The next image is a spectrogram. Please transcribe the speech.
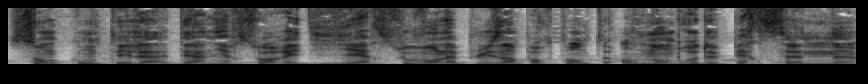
sans compter la dernière soirée d'hier, souvent la plus importante en nombre de personnes.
